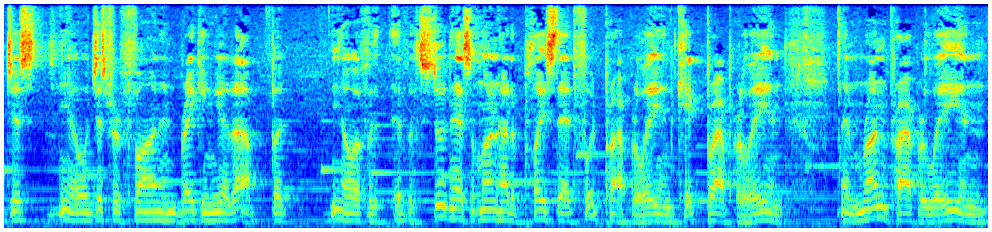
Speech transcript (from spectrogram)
just you know just for fun and breaking it up. But you know if a, if a student hasn't learned how to place that foot properly and kick properly and and run properly and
